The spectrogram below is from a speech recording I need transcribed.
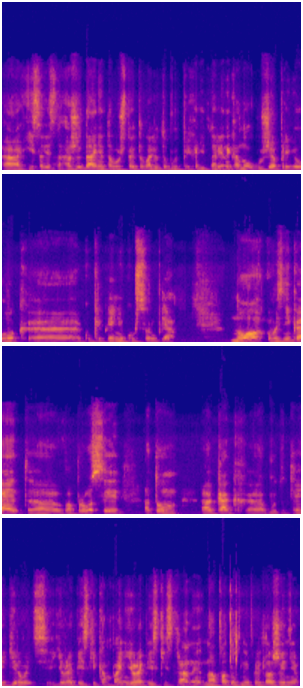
а, и, соответственно, ожидание того, что эта валюта будет приходить на рынок, оно уже привело к, э, к укреплению курса рубля. Но возникают э, вопросы о том, э, как будут реагировать европейские компании, европейские страны на подобные предложения.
